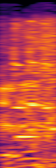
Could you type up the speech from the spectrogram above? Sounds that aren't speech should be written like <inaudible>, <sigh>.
Yeah!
